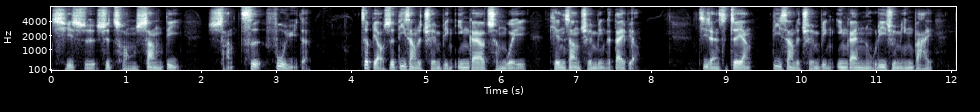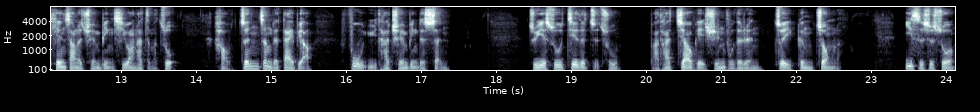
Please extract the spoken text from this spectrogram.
其实是从上帝赏赐赋予的，这表示地上的权柄应该要成为天上权柄的代表。既然是这样，地上的权柄应该努力去明白天上的权柄希望他怎么做，好真正的代表。赋予他权柄的神，主耶稣接着指出，把他交给巡抚的人罪更重了。意思是说，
